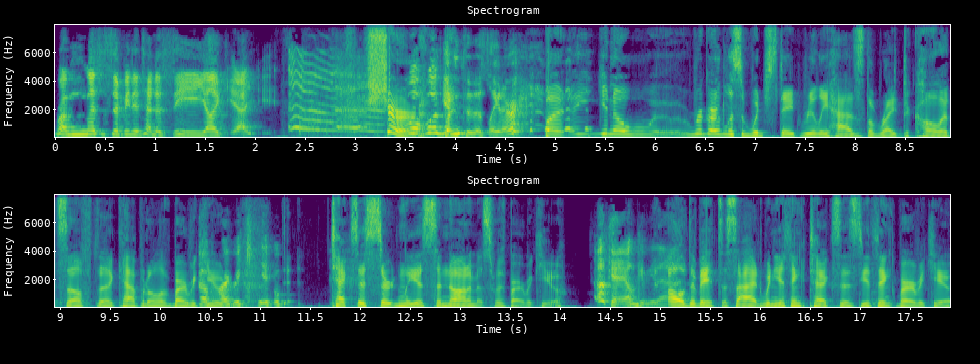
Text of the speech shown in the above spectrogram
from Mississippi to Tennessee. Like, yeah. Sure, We'll, we'll get into this later. but you know, regardless of which state really has the right to call itself the capital of barbecue, barbecue. Texas certainly is synonymous with barbecue. Okay, I'll give you that. All debates aside, when you think Texas, you think barbecue.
